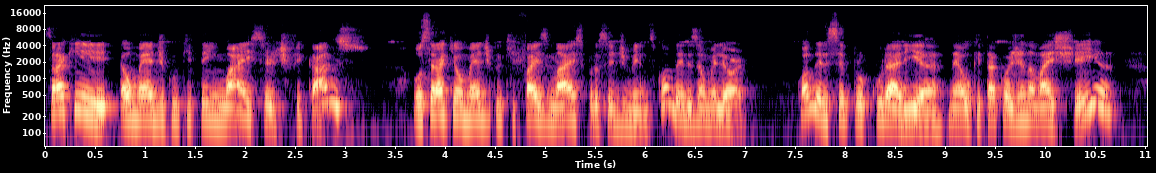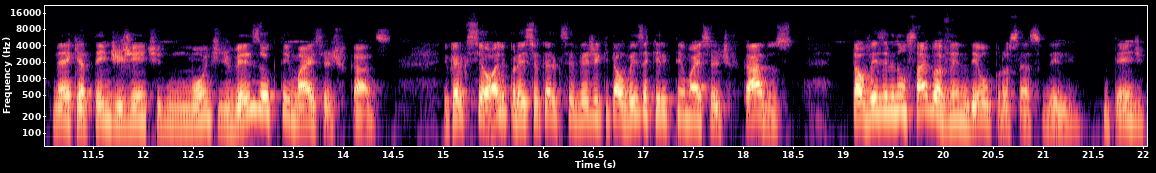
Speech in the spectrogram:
Será que é o médico que tem mais certificados? Ou será que é o médico que faz mais procedimentos? Qual deles é o melhor? Qual deles você procuraria? Né? O que está com a agenda mais cheia, né? que atende gente um monte de vezes, ou que tem mais certificados? Eu quero que você olhe para isso, eu quero que você veja que talvez aquele que tem mais certificados, talvez ele não saiba vender o processo dele, entende?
